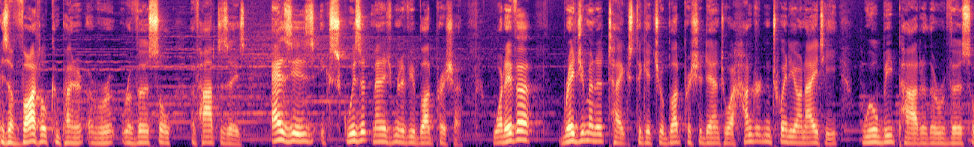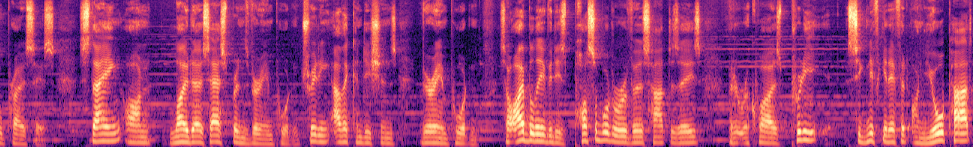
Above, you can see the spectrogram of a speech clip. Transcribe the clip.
is a vital component of re reversal of heart disease, as is exquisite management of your blood pressure. Whatever regimen it takes to get your blood pressure down to 120 on 80 will be part of the reversal process. Staying on low dose aspirin is very important. Treating other conditions, very important. So I believe it is possible to reverse heart disease, but it requires pretty significant effort on your part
